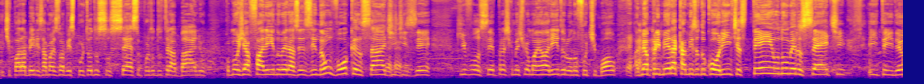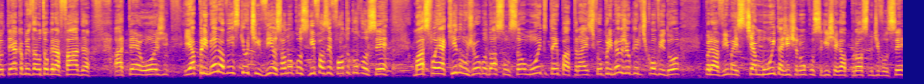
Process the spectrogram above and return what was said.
E te parabenizar mais uma vez por todo o sucesso, por todo o trabalho. Como eu já falei inúmeras vezes e não vou cansar de dizer que você é praticamente meu maior ídolo no futebol. A minha primeira camisa do Corinthians tem o número 7, entendeu? Tem a camisa autografada até hoje. E a primeira vez que eu te vi, eu só não consegui fazer foto com você. Mas foi aqui num jogo do Assunção, muito tempo atrás. Foi o primeiro jogo que ele te convidou para vir, mas tinha muita gente, eu não consegui chegar próximo de você.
